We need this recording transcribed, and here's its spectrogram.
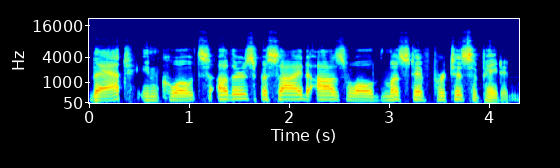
that, in quotes, others beside Oswald must have participated.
